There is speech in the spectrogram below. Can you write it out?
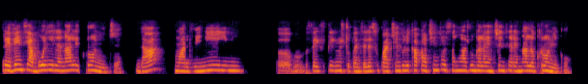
prevenția bolii renale cronice, da? Cum ar veni, um, să explic, nu știu, pe înțelesul pacientului, ca pacientul să nu ajungă la insuficiență renală cronică.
